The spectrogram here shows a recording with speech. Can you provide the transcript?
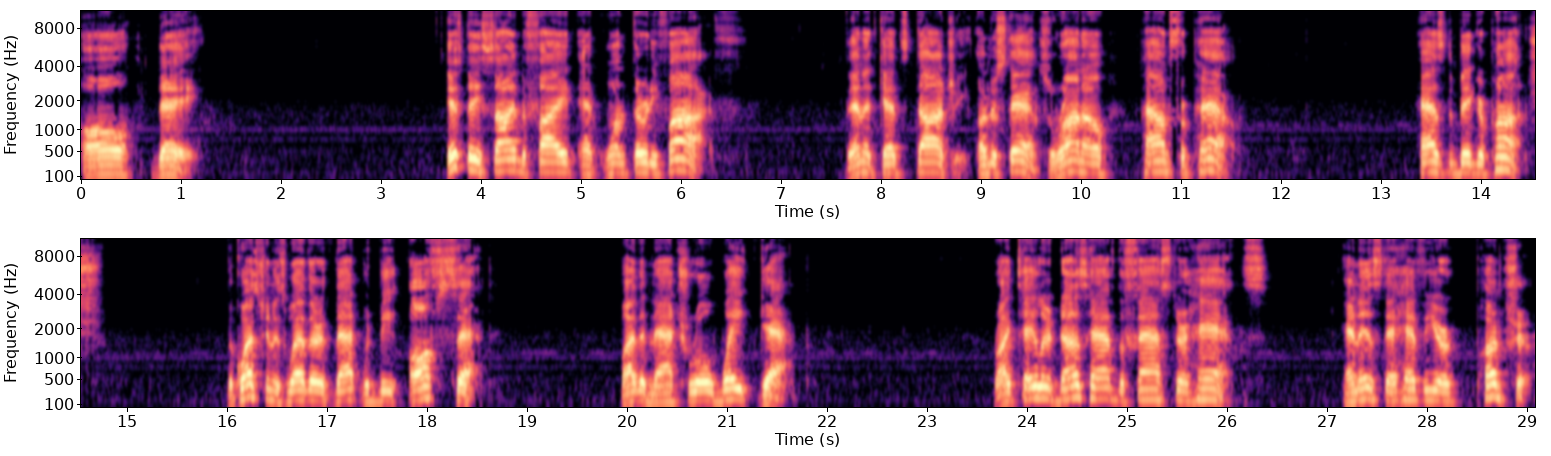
all day. If they sign the fight at 135, then it gets dodgy. Understand, Serrano, pound for pound, has the bigger punch. The question is whether that would be offset by the natural weight gap. Right? Taylor does have the faster hands and is the heavier puncher.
